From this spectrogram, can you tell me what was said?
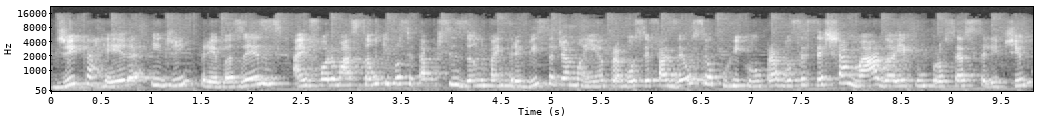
de carreira e de emprego. Às vezes, a informação que você está precisando para a entrevista de amanhã, para você fazer o seu currículo, para você ser chamado aí para um processo seletivo,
